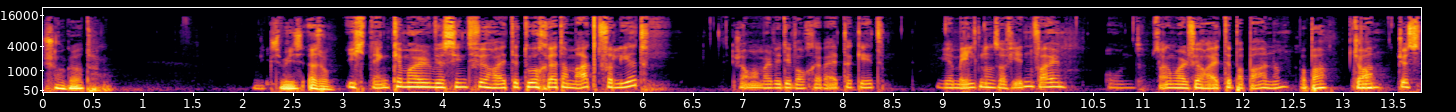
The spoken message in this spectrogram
Schau grad. Nix wie Also, ich denke mal, wir sind für heute durch. Ja, der Markt verliert. Schauen wir mal, wie die Woche weitergeht. Wir melden uns auf jeden Fall und sagen wir mal für heute Baba. Ne? Baba. Ciao. Baba. Tschüss.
